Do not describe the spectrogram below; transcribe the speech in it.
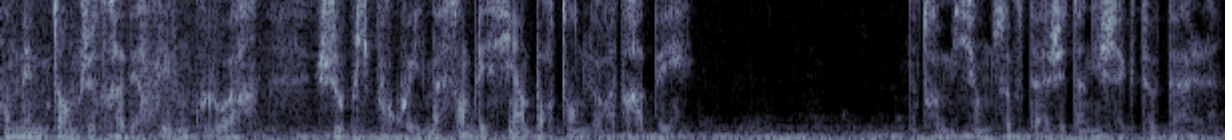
En même temps que je traverse les longs couloirs, j'oublie pourquoi il m'a semblé si important de le rattraper. Notre mission de sauvetage est un échec total.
